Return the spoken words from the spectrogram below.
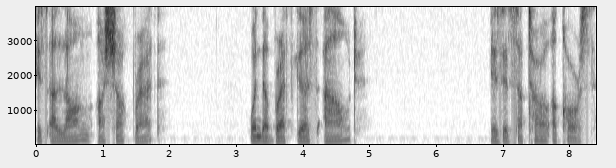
It's a long or short breath. When the breath goes out, is it subtle or coarse?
